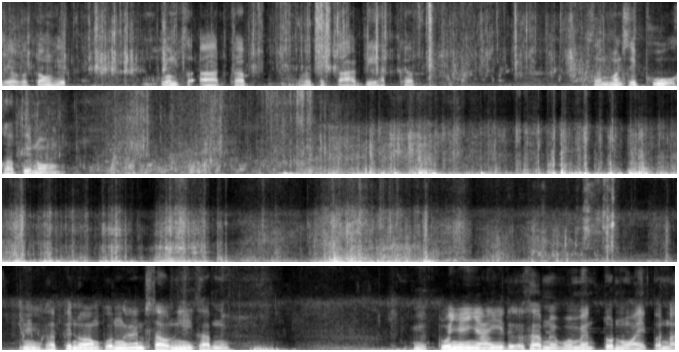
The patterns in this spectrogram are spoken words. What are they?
แล้วก็ต้องเฮ็ดความสะอาดครับไว้ไปตากแดดครับสันมันสิผุครับพี่น้อง ครับพี่น้องผลงานเศร้านี้ครับนี่ตัวใหญ่ๆเด้อครับนี่บ่แม่นตัวหน่อยปานใด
